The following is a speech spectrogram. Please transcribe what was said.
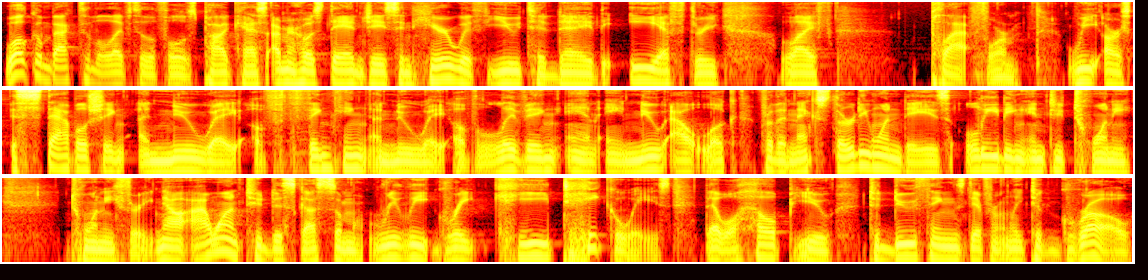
Welcome back to the Life to the Fullest podcast. I'm your host, Dan Jason, here with you today, the EF3 Life platform. We are establishing a new way of thinking, a new way of living, and a new outlook for the next 31 days leading into 2023. Now, I want to discuss some really great key takeaways that will help you to do things differently, to grow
